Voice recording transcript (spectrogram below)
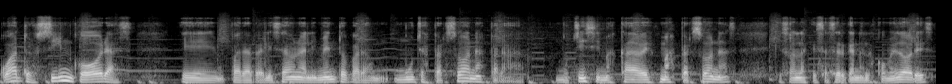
4 o 5 horas eh, para realizar un alimento para muchas personas, para muchísimas, cada vez más personas, que son las que se acercan a los comedores.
